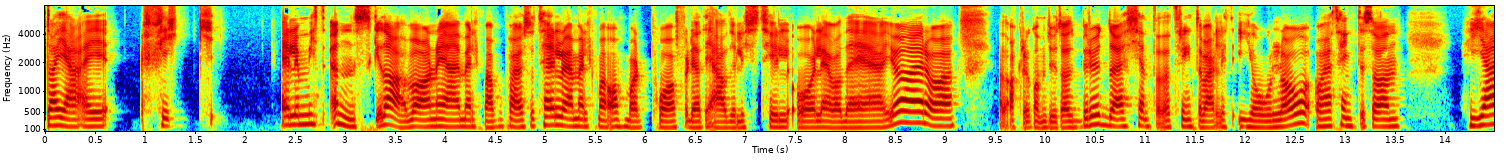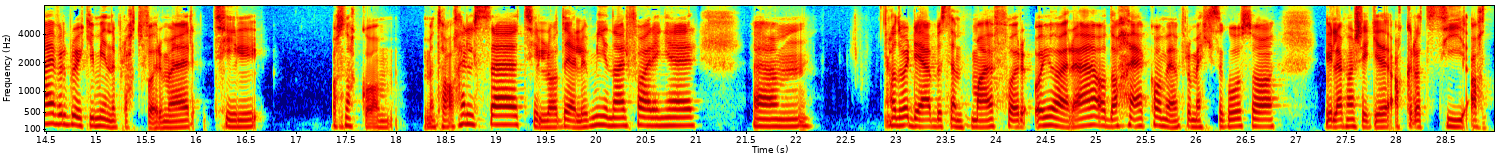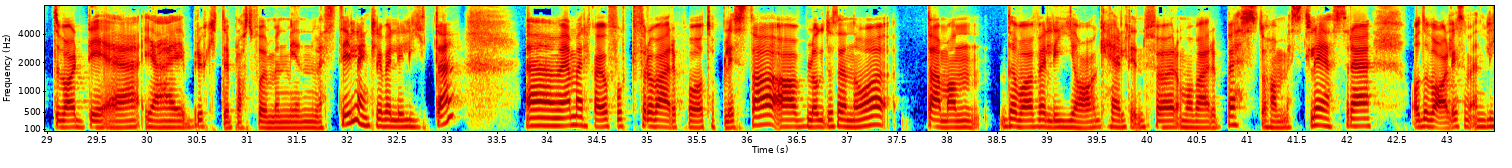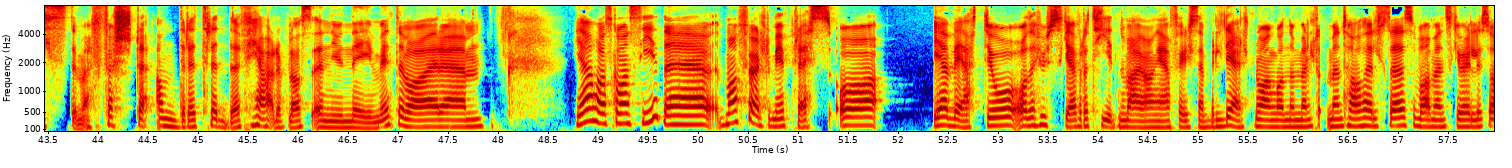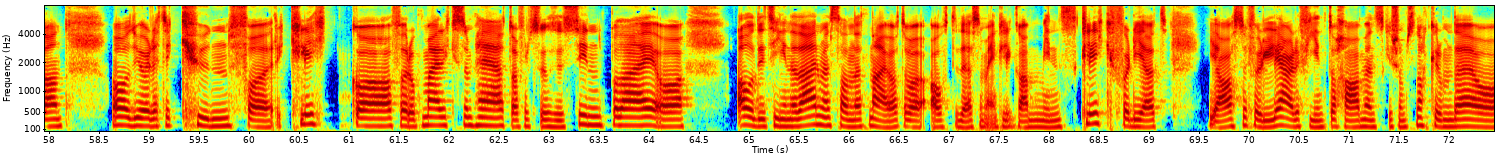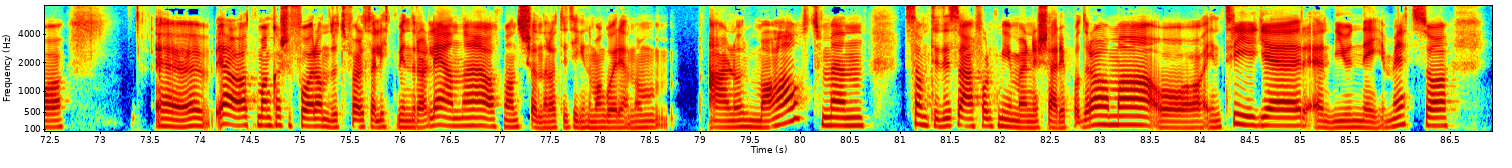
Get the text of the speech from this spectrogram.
da jeg fikk Eller mitt ønske da, var når jeg meldte meg på Paris Hotel, og jeg meldte meg åpenbart på fordi at jeg hadde lyst til å leve av det jeg gjør, og jeg hadde akkurat kommet ut av et brudd, og jeg kjente at jeg trengte å være litt yolo, og jeg tenkte sånn Jeg vil bruke mine plattformer til å snakke om mental helse, til å dele mine erfaringer. Um, og det var det jeg bestemte meg for å gjøre. Og da jeg kom hjem fra Mexico, så vil jeg kanskje ikke akkurat si at det var det jeg brukte plattformen min mest til. Egentlig veldig lite. Um, jeg merka jo fort for å være på topplista av blogg.no der man, det var veldig jag hele tiden før om å være best og ha mest lesere. Og det var liksom en liste med første, andre, tredje, fjerdeplass and you name it. Det var um, Ja, hva skal man si? Det, man følte mye press. Og jeg vet jo, og det husker jeg fra tiden hver gang jeg f.eks. delte noe angående mental helse, så var mennesker veldig sånn Å, du gjør dette kun for klikk og for oppmerksomhet, og folk skal si synd på deg, og alle de tingene der, men sannheten er jo at det var alltid det som egentlig ga minst klikk. Fordi at ja, selvfølgelig er det fint å ha mennesker som snakker om det, og øh, ja, at man kanskje får andre til å føle seg litt mindre alene, og at man skjønner at de tingene man går gjennom, er normalt. Men samtidig så er folk mye mer nysgjerrig på drama og intriger and you name it. Så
